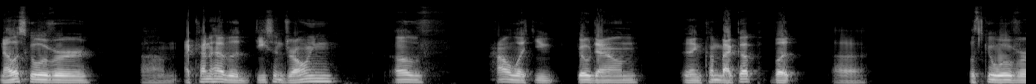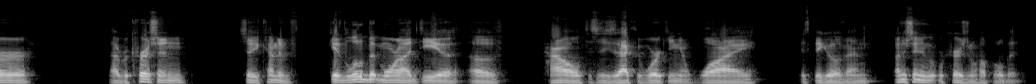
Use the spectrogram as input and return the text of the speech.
now let's go over, um, I kind of have a decent drawing of how like you go down and then come back up, but uh, let's go over uh, recursion so you kind of get a little bit more idea of how this is exactly working and why it's big O of n. Understanding what recursion will help a little bit.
